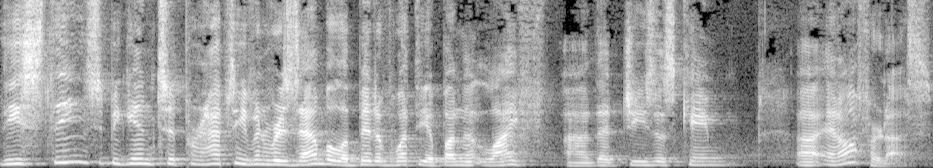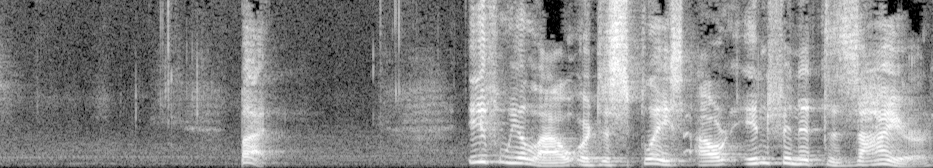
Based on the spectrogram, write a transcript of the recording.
these things begin to perhaps even resemble a bit of what the abundant life uh, that Jesus came uh, and offered us. But if we allow or displace our infinite desire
